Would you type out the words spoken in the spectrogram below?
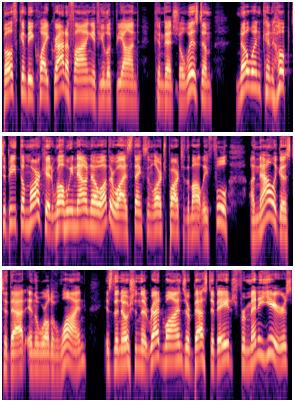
both can be quite gratifying if you look beyond conventional wisdom. No one can hope to beat the market. Well, we now know otherwise, thanks in large part to the Motley Fool. Analogous to that in the world of wine is the notion that red wines are best if aged for many years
